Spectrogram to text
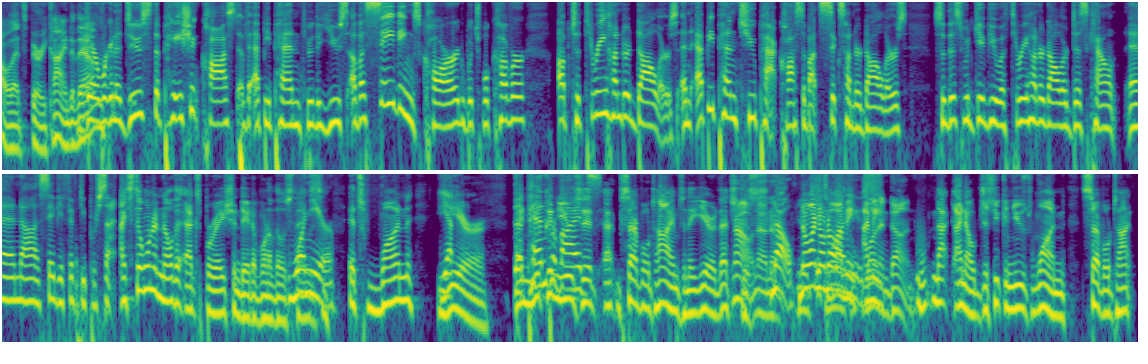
Oh, that's very kind of them. They're, we're going to reduce the patient cost of EpiPen through the use of a savings card, which will cover up to $300. An EpiPen two pack costs about $600. So this would give you a $300 discount and uh, save you 50%. I still want to know the expiration date of one of those things. One year. It's one Yep. year. The and pen you can provides- use it uh, several times in a year. That's No, just, no, no. No. No, I know, It's no. I mean, use. I One and done. Not, I know. Just you can use one several times,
